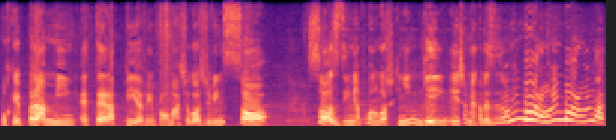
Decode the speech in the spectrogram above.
Porque para mim é terapia vir para o Walmart. Eu gosto de vir só, sozinha, porque eu não gosto que ninguém encha a minha cabeça e diz, vamos embora, vamos embora, vamos embora.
